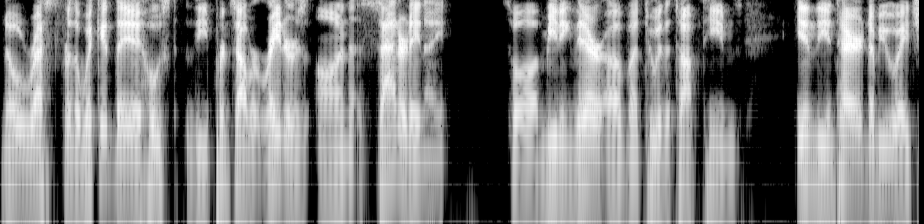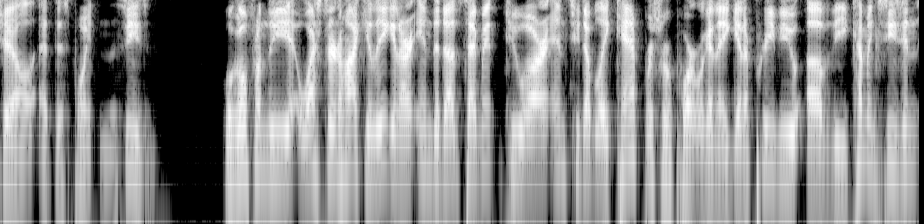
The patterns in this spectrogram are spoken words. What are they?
No rest for the wicked. They host the Prince Albert Raiders on Saturday night. So a meeting there of two of the top teams in the entire WHL at this point in the season. We'll go from the Western Hockey League in our In the Dub segment to our NCAA campus report. We're going to get a preview of the coming season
